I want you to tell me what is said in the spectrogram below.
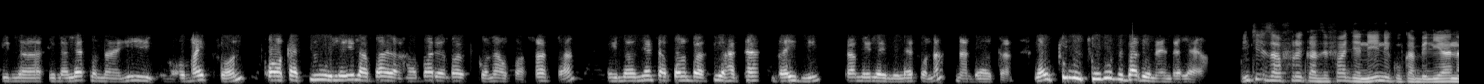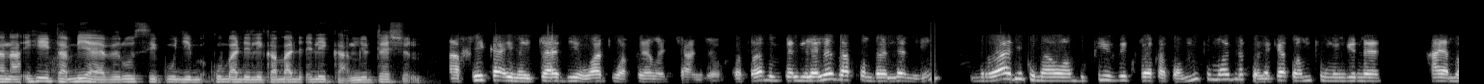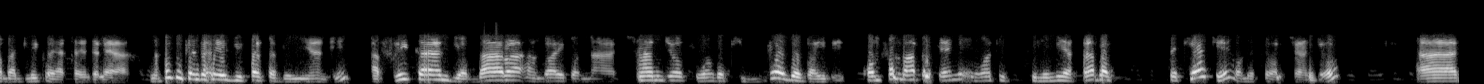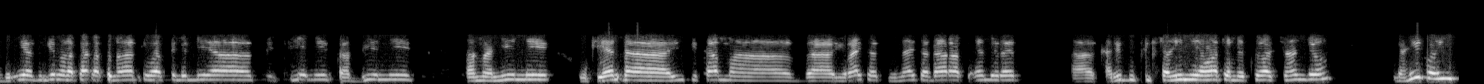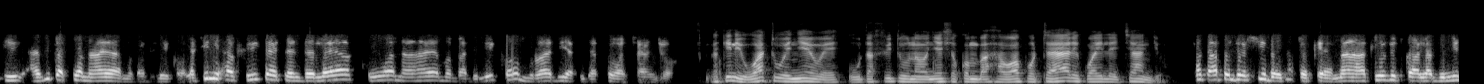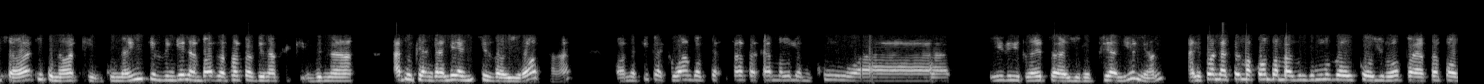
ina, inaletwa na hii Omicron kwa wakati huu, ile ile habari ambayo tuko nao kwa sasa inaonyesha kwamba sio hatari zaidi kama ile ililetwa na na Delta, lakini uchunguzi bado unaendelea. Nchi za Afrika zifanye nini kukabiliana na hii tabia ya virusi kujib, kubadilika badilika mutation? Afrika inahitaji watu wapewe chanjo, kwa sababu nilieleza hapo mbeleni mradi kuna uambukizi kutoka kwa mtu mmoja kuelekea kwa mtu mwingine, haya mabadiliko yataendelea. Na sasa ukiangalia hivi sasa duniani, Afrika ndio bara ambayo iko na chanjo kiwango kidogo zaidi. Kwa mfano hapa Kenya ni watu asilimia saba peke yake wamepewa chanjo. Uh, dunia zingine unapata kuna watu asilimia sitini, sabini, themanini. Ukienda nchi kama za United, United Arab Emirates Uh, karibu tisaini ya watu wamepewa chanjo, na hivyo nchi hazitakuwa na haya mabadiliko, lakini Afrika itaendelea kuwa na haya mabadiliko mradi hatujapewa chanjo. Lakini watu wenyewe, utafiti unaonyesha kwamba hawapo tayari kwa ile chanjo. Sasa hapo ndio shida inatokea, na hatuwezi tukawalazimisha watu. Kuna watu, kuna nchi zingine ambazo sasa zina, zina hata ukiangalia nchi za Uropa wamefika kiwango sasa, kama ule mkuu wa ili tunaita European Union alikuwa anasema kwamba mazungumzo huko Uropa ya sasa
